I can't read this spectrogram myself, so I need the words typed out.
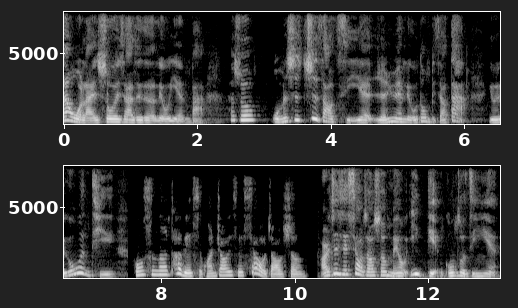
那我来说一下这个留言吧。他说：“我们是制造企业，人员流动比较大。有一个问题，公司呢特别喜欢招一些校招生，而这些校招生没有一点工作经验，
